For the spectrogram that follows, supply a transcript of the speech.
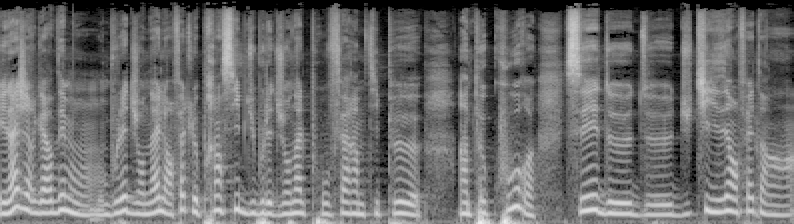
Et là, j'ai regardé mon, mon bullet journal. Et en fait, le principe du bullet journal, pour vous faire un petit peu, un peu court, c'est d'utiliser de, en fait un,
